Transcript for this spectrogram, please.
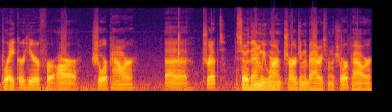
breaker here for our shore power uh, tripped. So then we weren't charging the batteries from the shore power.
